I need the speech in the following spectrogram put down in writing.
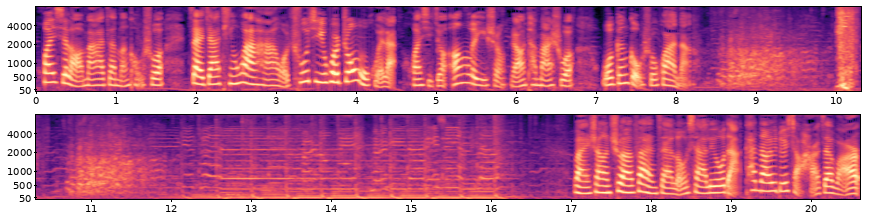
欢喜老妈在门口说：“在家听话哈，我出去一会儿，中午回来。”欢喜就嗯了一声，然后他妈说：“我跟狗说话呢。”晚上吃完饭，在楼下溜达，看到一堆小孩在玩儿。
